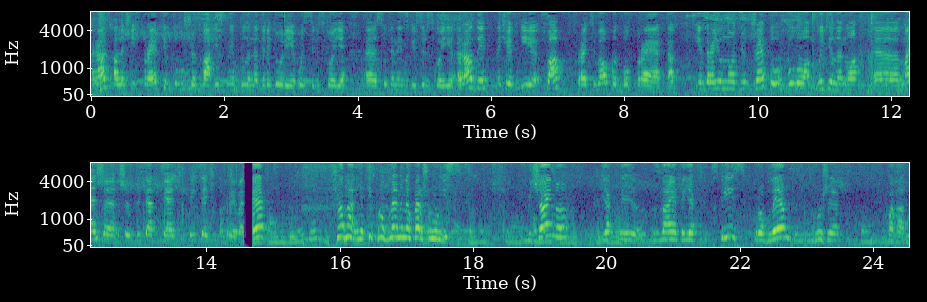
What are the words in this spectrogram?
рад, але шість проєктів, тому що два із них були на території ось сільської е, Студеницької сільської ради. Значить, і ФАП працював по двох проектах. Із районного бюджету було виділено е, майже 65 тисяч гривень. що на які проблеми на першому місці? Звичайно, як ви знаєте, як скрізь проблем дуже багато.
